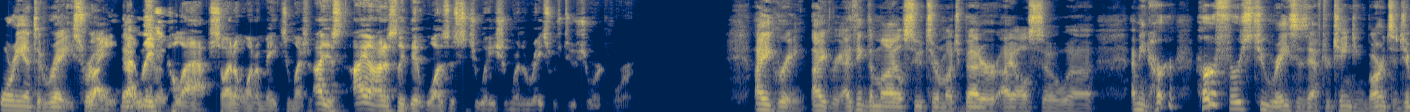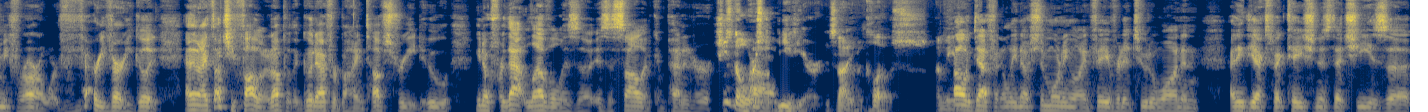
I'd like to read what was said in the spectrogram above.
oriented race, right? right. That, that race a, collapsed, so I don't want to make too much. I just, I honestly, that was a situation where the race was too short for her. I agree. I agree. I think the mile suits are much better. I also, uh, I mean, her her first two races after changing barns to Jimmy Ferraro were very, very good. And then I thought she followed it up with a good effort behind Tough Street, who, you know, for that level is a is a solid competitor. She's the worst um, to beat here. It's not even close. I mean, oh, definitely. No, she's a morning line favorite at two to one, and I think the expectation is that she is uh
